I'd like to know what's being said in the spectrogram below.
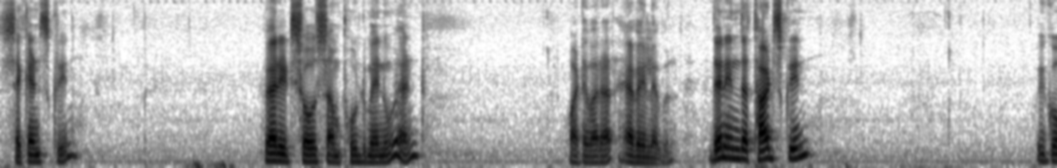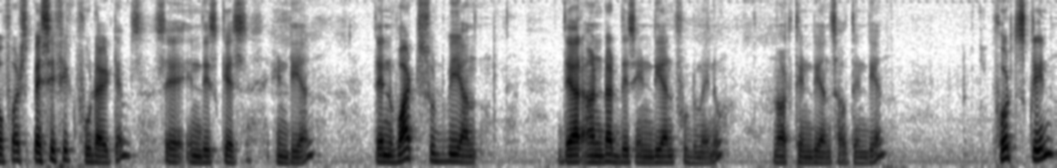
second screen where it shows some food menu and whatever are available. Then in the third screen we go for specific food items say in this case Indian then what should be on they are under this Indian food menu North Indian, South Indian. Fourth screen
